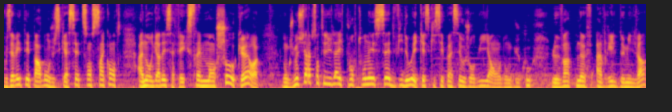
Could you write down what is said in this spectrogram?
vous avez été pardon, jusqu'à 750 à nous regarder, ça fait extrêmement chaud au cœur. Donc je me suis absenté du live pour tourner cette vidéo, et qu'est-ce qui s'est passé aujourd'hui, donc du coup, le 29 avril 2020 Et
